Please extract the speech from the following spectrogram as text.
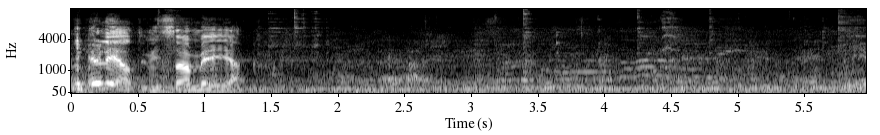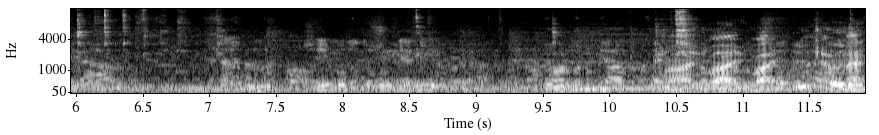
Niye öyle yaptın İhsan Bey ya? Şey modu düşük yani. Yorgunum ya. Vay vay vay mükemmel.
